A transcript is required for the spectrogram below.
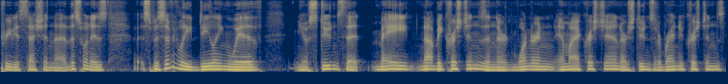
previous session. Uh, this one is specifically dealing with you know students that may not be Christians and they're wondering, am I a Christian? Or students that are brand new Christians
